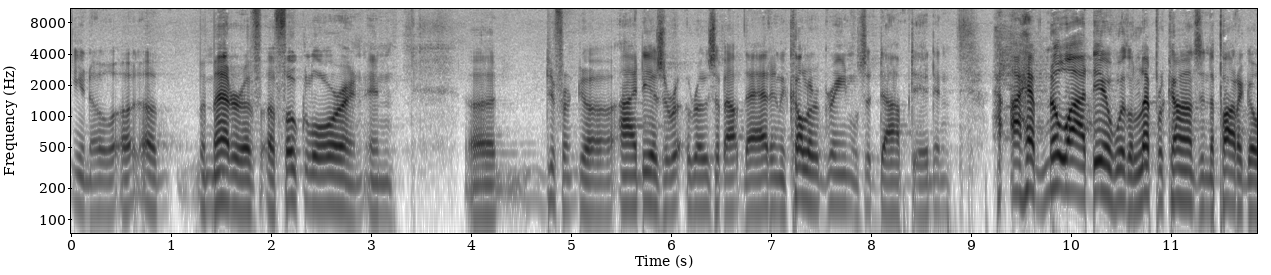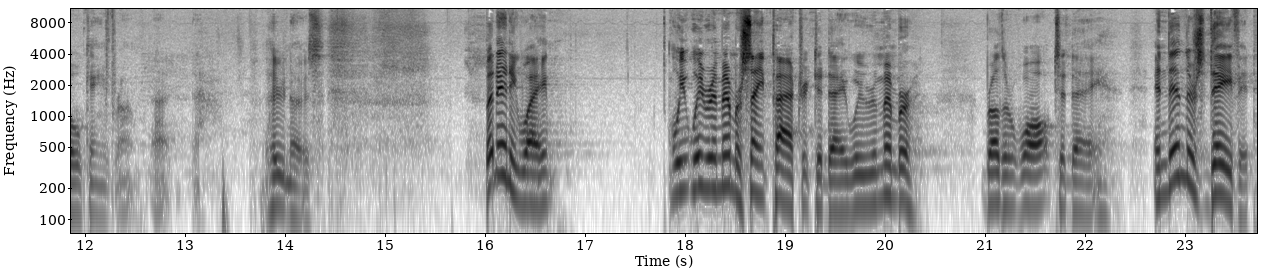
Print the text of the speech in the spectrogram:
you know, a, a, matter of, of, folklore and, and uh, different uh, ideas arose about that, and the color of green was adopted. And I have no idea where the leprechauns and the pot of gold came from. Who knows? But anyway, we, we remember St. Patrick today. We remember Brother Walt today. And then there's David.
